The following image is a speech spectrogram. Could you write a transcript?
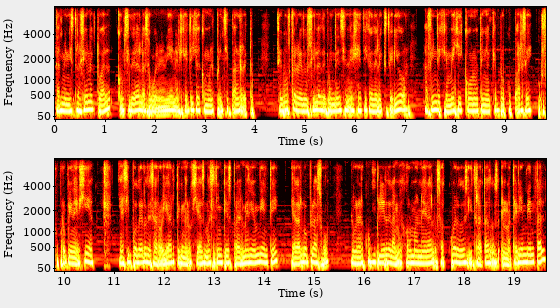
La administración actual considera la soberanía energética como el principal reto. Se busca reducir la dependencia energética del exterior a fin de que México no tenga que preocuparse por su propia energía y así poder desarrollar tecnologías más limpias para el medio ambiente y a largo plazo lograr cumplir de la mejor manera los acuerdos y tratados en materia ambiental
